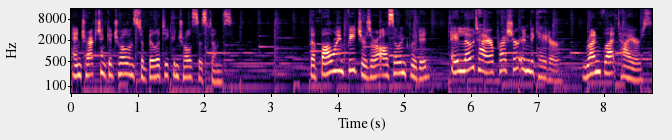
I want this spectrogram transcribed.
and traction control and stability control systems. The following features are also included a low tire pressure indicator, run flat tires,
